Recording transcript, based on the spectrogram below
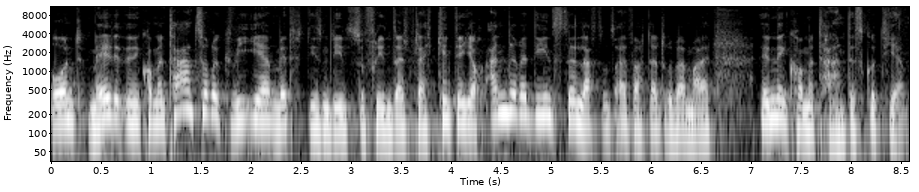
und meldet in den Kommentaren zurück, wie ihr mit diesem Dienst zufrieden seid. Vielleicht kennt ihr ja auch andere Dienste. Lasst uns einfach darüber mal in den Kommentaren diskutieren.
